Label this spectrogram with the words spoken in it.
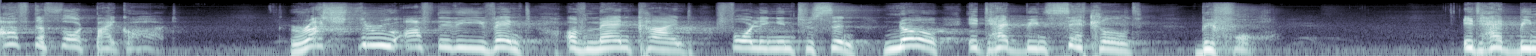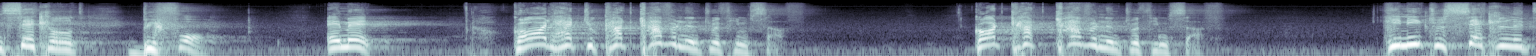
afterthought by God, rushed through after the event of mankind falling into sin. No, it had been settled before. It had been settled before. Amen. God had to cut covenant with himself. God cut covenant with himself. He needed to settle it,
